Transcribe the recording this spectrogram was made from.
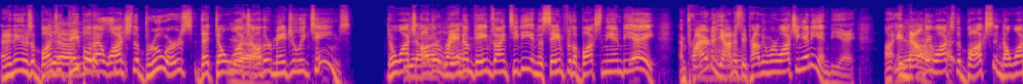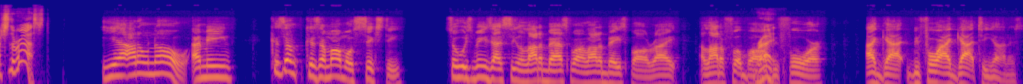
And I think there's a bunch Yeah, of people yeah, that see- watch the Brewers that don't watch other major league teams. Don't watch Yeah, other yeah. random games on TV, and the same for the Bucks in the NBA. And prior to Giannis, they probably weren't watching any NBA. Uh, and now they watch I- the Bucks and don't watch the rest. Yeah, I don't know. I mean, cause I'm cause I'm almost 60. So which means I've seen a lot of basketball, a lot of baseball, right? A lot of football Right. before I got before I got to Giannis.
